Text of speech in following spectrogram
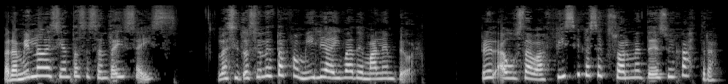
Para 1966, la situación de esta familia iba de mal en peor. Fred abusaba física y sexualmente de su hijastra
